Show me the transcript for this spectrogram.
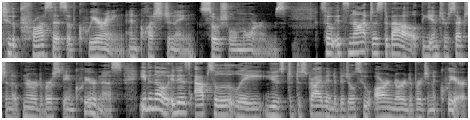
to the process of queering and questioning social norms. So it's not just about the intersection of neurodiversity and queerness, even though it is absolutely used to describe individuals who are neurodivergent and queer.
